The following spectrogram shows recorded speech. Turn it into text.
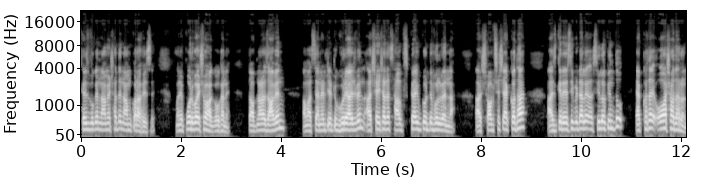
ফেসবুকের নামের সাথে নাম করা হয়েছে মানে পরবাই সোহাগ ওখানে। তো আপনারা যাবেন, আমার চ্যানেলটি একটু ঘুরে আসবেন, আর সেই সাথে সাবস্ক্রাইব করতে ভুলবেন না। আর সবশেষে এক কথা, আজকের রেসিপিটা ছিল কিন্তু এক কথায় অসাধারণ।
